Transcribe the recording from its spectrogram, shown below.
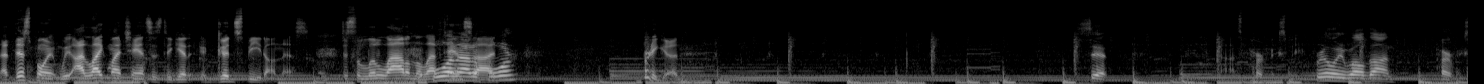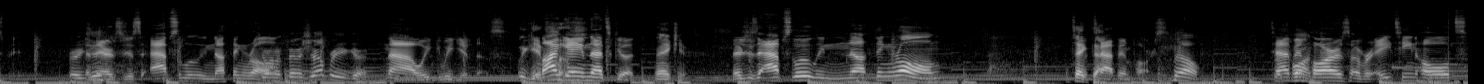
at this point, we, I like my chances to get a good speed on this. Just a little out on the left-hand side. One hand out side. of four. Pretty good. Sit. That's perfect speed. Really well done. Perfect speed. Very And there's just absolutely nothing wrong. You want to finish up or are you good? No, we, we give those. We give My those. game, that's good. Thank you. There's just absolutely nothing wrong I'll take with that. tap in pars. No. Tap in pars over 18 holes.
